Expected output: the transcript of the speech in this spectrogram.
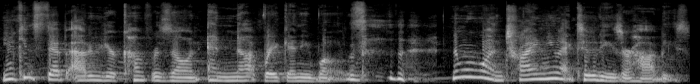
you can step out of your comfort zone and not break any bones. Number one, try new activities or hobbies.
